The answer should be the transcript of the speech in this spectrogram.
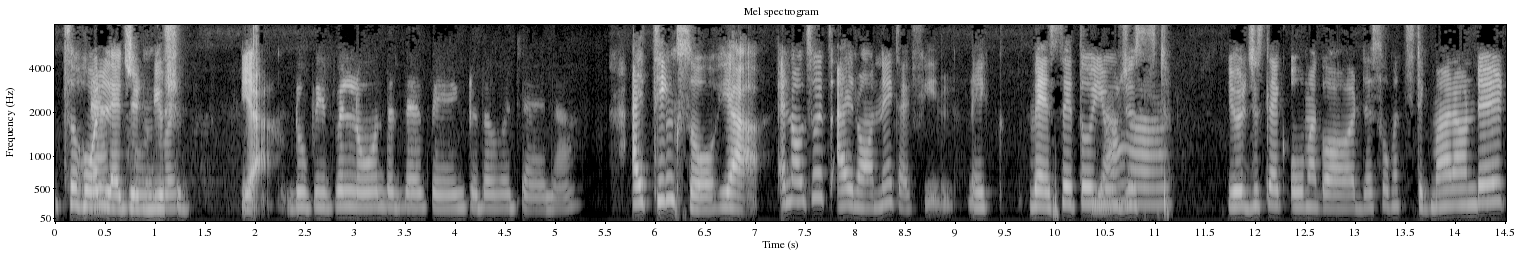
it's a whole Damn legend. cool, You should, yeah. Do people know that they're paying to the vagina? I think so, yeah. And also it's ironic, I feel. Like वैसे तो you just Yeah. you're just like, oh my god, there's so much stigma around it.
